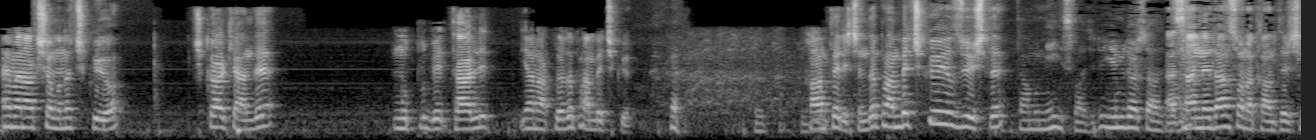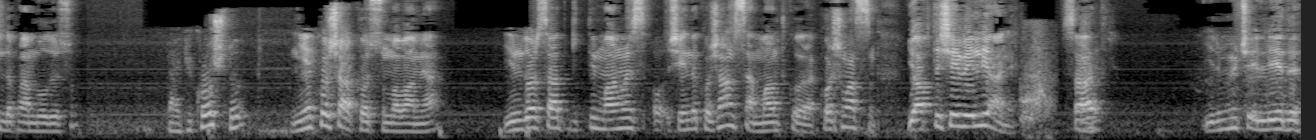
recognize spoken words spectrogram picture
Hemen akşamına çıkıyor. Çıkarken de mutlu bir terli yanakları da pembe çıkıyor. Kanter içinde pembe çıkıyor yazıyor işte. Tam bu neyi ispat ediyor? 24 saat Ya kalmış. sen neden sonra kanter içinde pembe oluyorsun? Belki koştu. Niye koşar koşsun babam ya? 24 saat gittiğin Marmaris şeyinde koşar mısın sen mantık olarak? Koşmazsın. Yaptığı şey belli yani. Saat 23.57.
